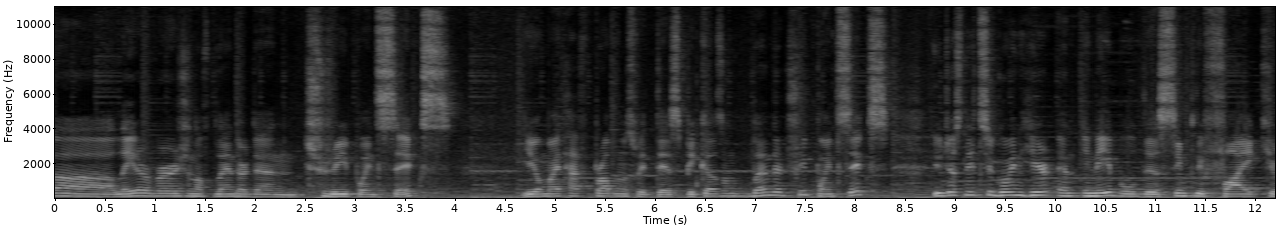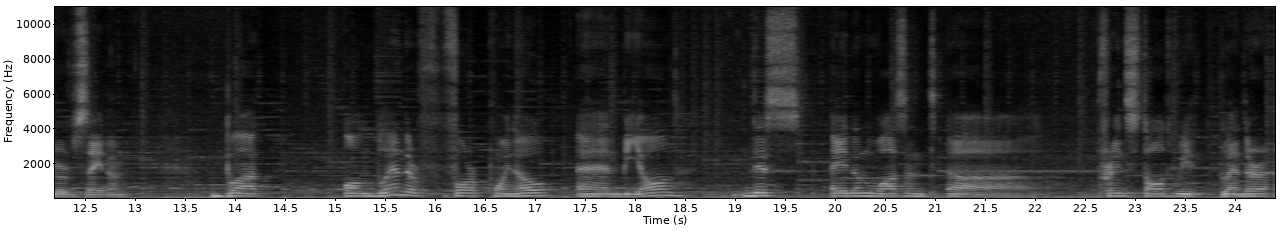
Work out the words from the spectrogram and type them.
uh, later version of Blender than 3.6, you might have problems with this because on Blender 3.6 you just need to go in here and enable the simplify curves add-on. But on Blender 4.0 and beyond, this add-on wasn't uh, pre-installed with Blender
